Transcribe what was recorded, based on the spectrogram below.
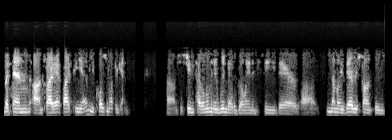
But then on Friday at 5 p.m., you close them up again. Um, so students have a limited window to go in and see their uh, not only their responses,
